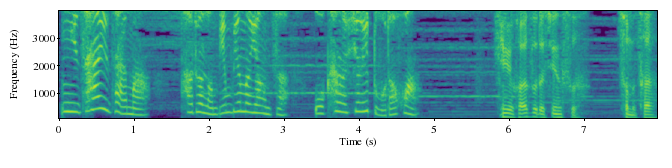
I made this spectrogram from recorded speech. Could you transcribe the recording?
你猜一猜嘛，他这冷冰冰的样子，我看了心里堵得慌。女孩子的心思。怎么猜？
